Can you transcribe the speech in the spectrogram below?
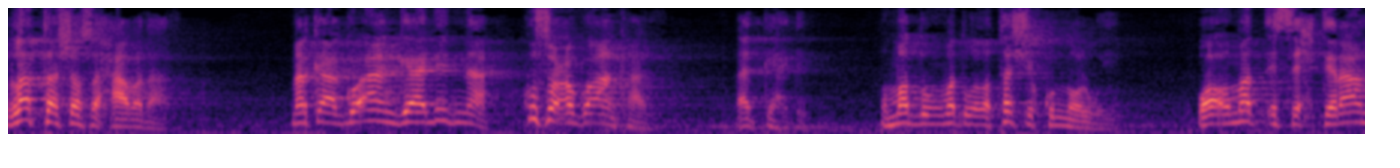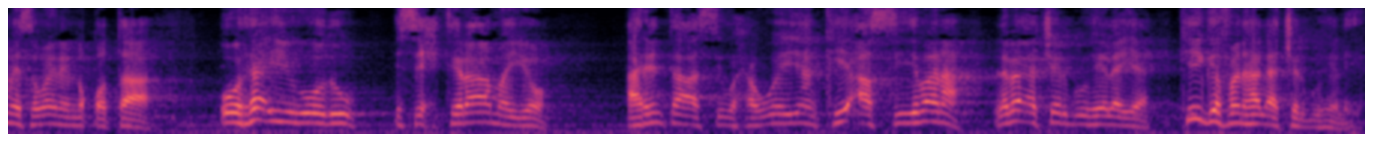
La tasho saxaabadaada. Markaa go'aan gaadhidna ku soco go'aankaaga aad gaadhid ummaddu ummad wada tashi ku nool wey waa ummad is-ixtiraamaysa waa inay noqotaa oo ra'yigoodu is-ixtiraamayo. Arrintaasi waxa weeyaan kii asiibana laba ajar buu helayaa kii gafana hal ajar buu helaya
